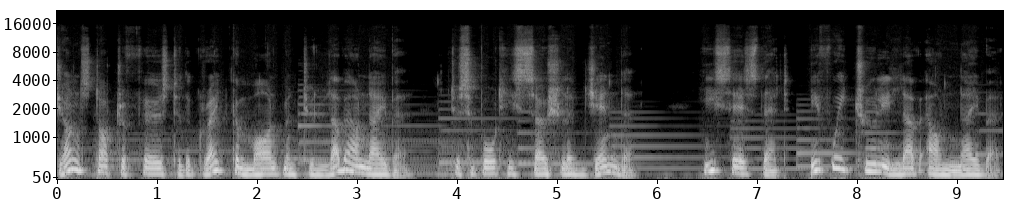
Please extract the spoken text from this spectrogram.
John Stott refers to the great commandment to love our neighbor to support his social agenda. He says that if we truly love our neighbor,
